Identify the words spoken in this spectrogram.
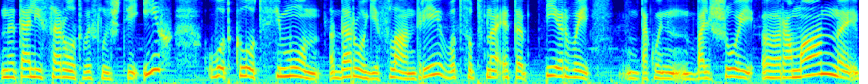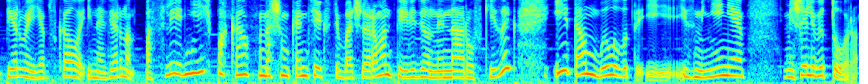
Натали Сарот, вы слышите их. Вот Клод Симон «Дороги Фландрии». Вот, собственно, это первый такой большой э, роман. Первый, я бы сказала, и, наверное, последний пока в нашем контексте большой роман, переведенный на русский язык. И там было вот изменение Мишеля Витора.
